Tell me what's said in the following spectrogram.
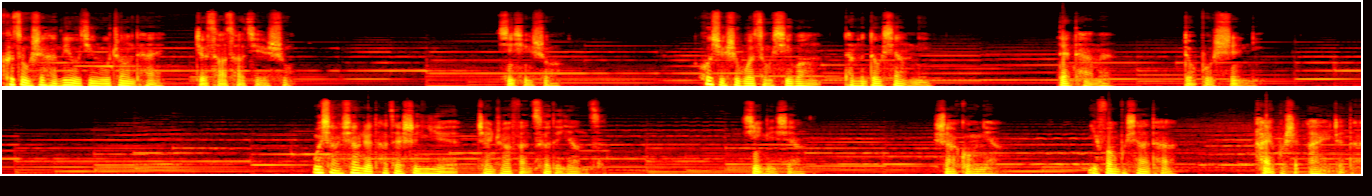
可总是还没有进入状态就草草结束。星星说：“或许是我总希望他们都像你，但他们都不是你。”我想象着他在深夜辗转反侧的样子，心里想：傻姑娘，你放不下他，还不是爱着他？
